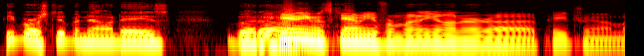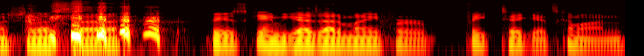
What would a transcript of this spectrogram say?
People are stupid nowadays, but we uh, can't even scam you for money on our uh, Patreon, much less uh, scam you guys out of money for fake tickets. Come on.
